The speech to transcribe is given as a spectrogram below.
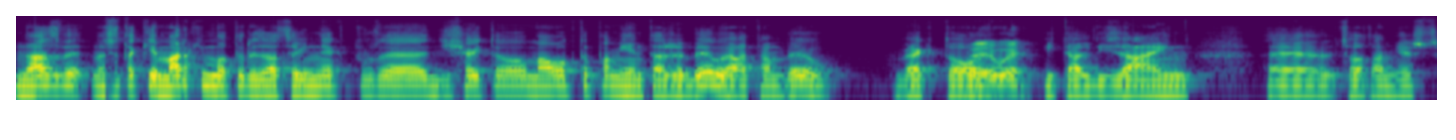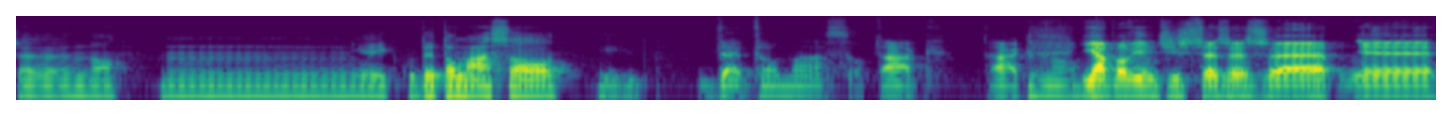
nazwy, znaczy takie marki motoryzacyjne, które dzisiaj to mało kto pamięta, że były, a tam był. Vector, Były. Ital Design, e, co tam jeszcze, no, mm, jejku, De Tomaso. De Tomaso, tak, tak. no. Ja powiem ci szczerze, że e,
